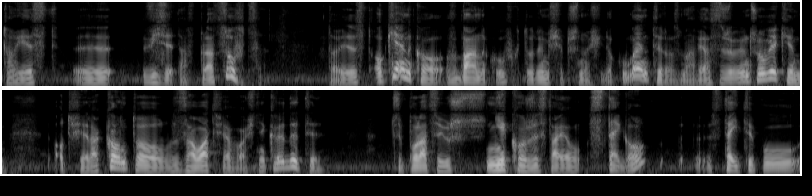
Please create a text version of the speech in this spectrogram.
to jest yy, wizyta w placówce to jest okienko w banku, w którym się przynosi dokumenty, rozmawia z żywym człowiekiem, otwiera konto, załatwia właśnie kredyty. Czy Polacy już nie korzystają z tego, z, tej typu,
